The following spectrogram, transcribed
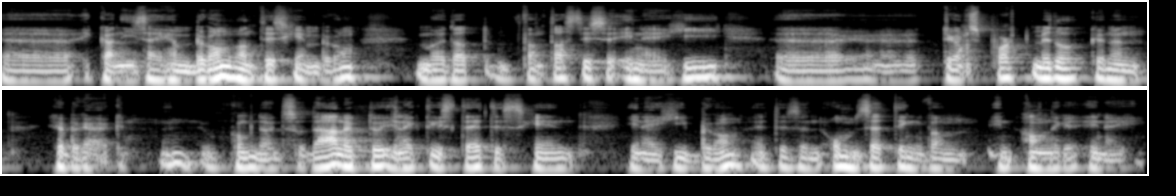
Uh, ik kan niet zeggen bron, want het is geen bron, maar dat fantastische energie uh, transportmiddel kunnen gebruiken. Hoe komt dat zo dadelijk toe? Elektriciteit is geen energiebron, het is een omzetting van in andere energie.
